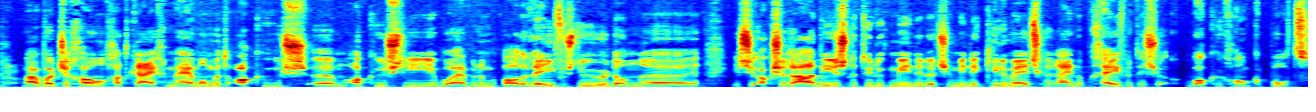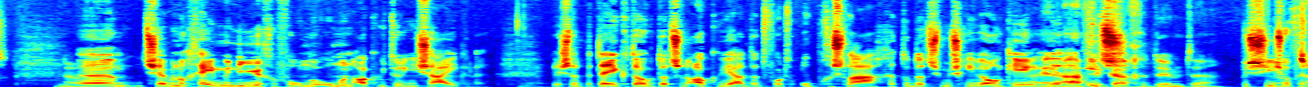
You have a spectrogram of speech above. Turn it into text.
Ja. Maar wat je gewoon gaat krijgen met, helemaal met accu's. ehm, accu's die hebben een bepaalde levensduur. Dan eh, is je actieradius natuurlijk minder. Dat je minder kilometers kan rijden. Op een gegeven moment is je accu gewoon kapot. Ja. Ehm, ze hebben nog geen manier gevonden om een accu te recyclen. Dus dat betekent ook dat zo'n accu, ja, dat wordt opgeslagen. Totdat ze misschien wel een keer... In Afrika iets- gedumpt, hè? precies, of in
